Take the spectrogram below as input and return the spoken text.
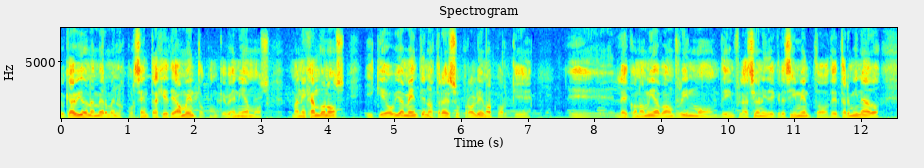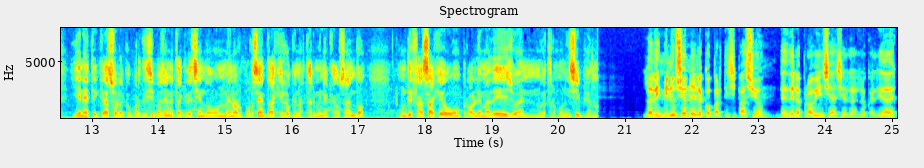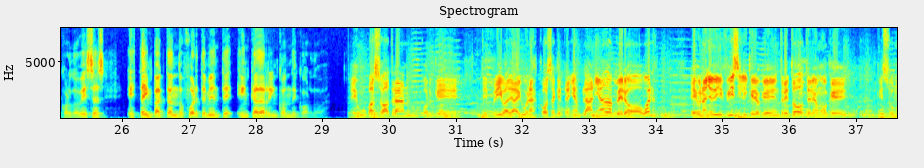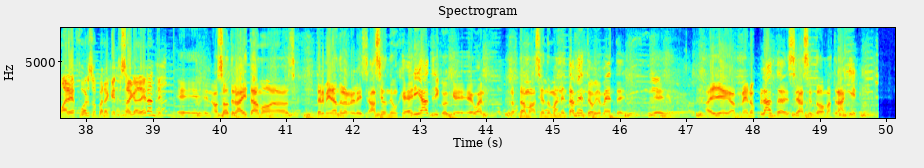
Lo que ha habido una merma en los porcentajes de aumento con que veníamos manejándonos y que obviamente nos trae sus problemas porque eh, la economía va a un ritmo de inflación y de crecimiento determinado y en este caso la coparticipación está creciendo a un menor porcentaje, lo que nos termina causando un desfasaje o un problema de ello en nuestros municipios. La disminución en la coparticipación desde la provincia hacia las localidades cordobesas está impactando fuertemente en cada rincón de Córdoba. Es un paso atrás porque te priva de algunas cosas que tenías planeadas, pero bueno, es un año difícil y creo que entre todos tenemos que, sumar esfuerzos para que esto salga adelante. Eh, nosotros ahí estamos terminando la realización de un geriátrico que, bueno, lo estamos haciendo más lentamente, obviamente. Eh, ahí llega menos plata, y se hace todo más tranquilo.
